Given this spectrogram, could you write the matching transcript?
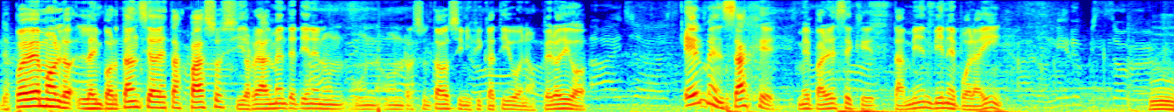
Después vemos lo- la importancia de estas pasos si realmente tienen un, un- un resultado significativo o no. Pero digo, el mensaje me parece que también viene por ahí. Mm.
